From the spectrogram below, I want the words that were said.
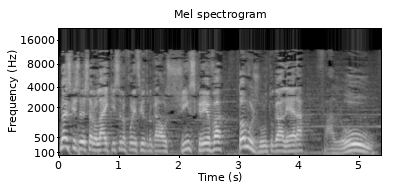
Não esqueça de deixar o like, se não for inscrito no canal, se inscreva. Tamo junto, galera. Falou!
